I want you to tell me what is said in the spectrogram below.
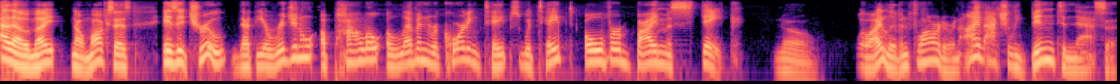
"Hello, mate." No, Mark says, "Is it true that the original Apollo 11 recording tapes were taped over by mistake?" No. Well, I live in Florida and I've actually been to NASA.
